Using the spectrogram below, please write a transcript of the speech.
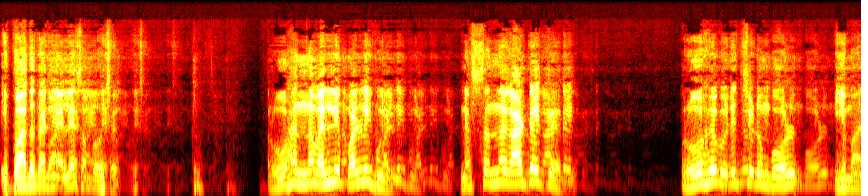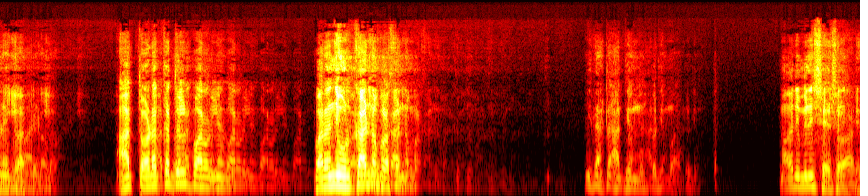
ഇപ്പൊ അത് തന്നെയല്ലേ സംഭവിച്ചത്? റൂഹെന്ന വല്യ പള്ളിപ്പുലി നഫ്സെന്ന കാട്ടിൽ കയറി റൂഹ് വിളിച്ചിടുമ്പോൾ ഈമാനെ കാത്തിടും ആ തുടക്കത്തിൽ പറഞ്ഞു പറഞ്ഞു ഉദ്ഘാടന പ്രസംഗം. ഇതാണ് ആദ്യം പറഞ്ഞത്. ശേഷമാണ്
